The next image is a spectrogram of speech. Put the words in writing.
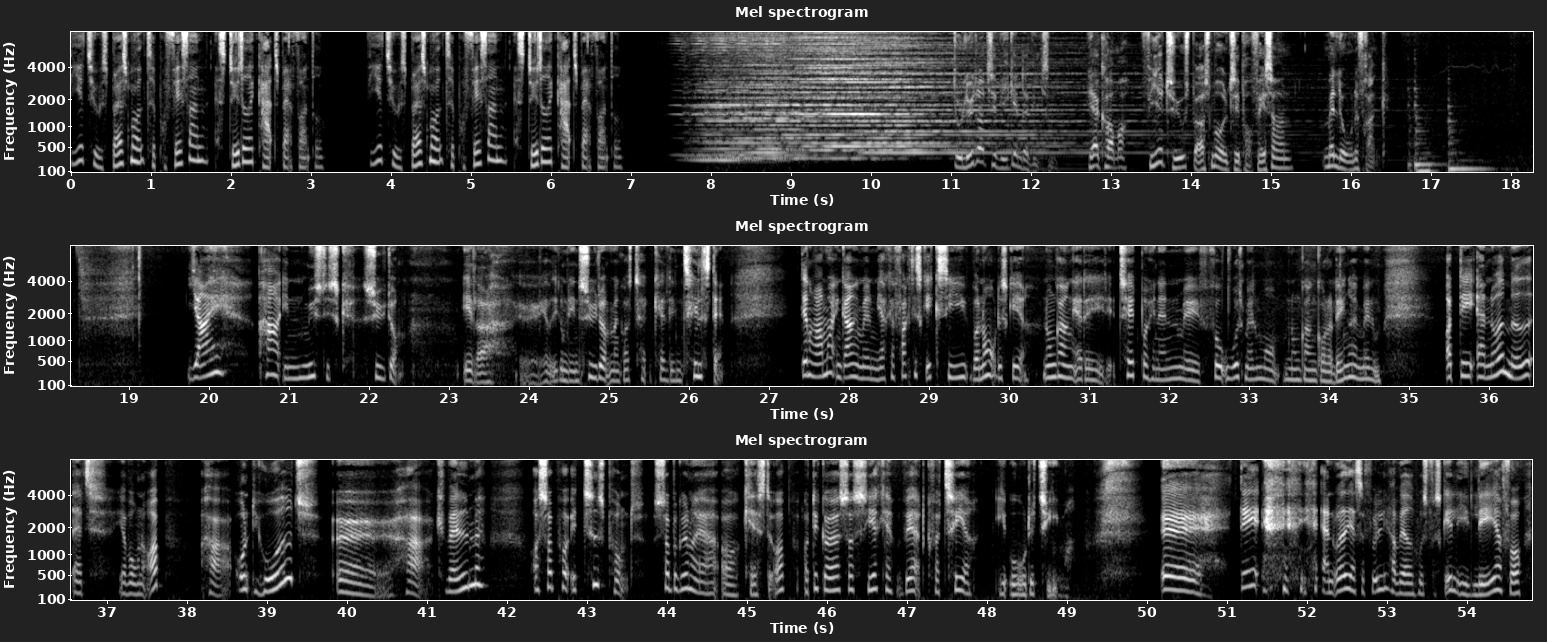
24 spørgsmål til professoren er støttet af Carlsbergfondet. 24 spørgsmål til professoren er støttet af Carlsbergfondet. Du lytter til Weekendavisen. Her kommer 24 spørgsmål til professoren med Lone Frank. Jeg har en mystisk sygdom, eller øh, jeg ved ikke, om det er en sygdom, man kan også kalde det en tilstand. Den rammer en gang imellem. Jeg kan faktisk ikke sige, hvornår det sker. Nogle gange er det tæt på hinanden med få ugers mellemrum. Nogle gange går der længere imellem. Og det er noget med, at jeg vågner op, har ondt i hovedet, øh, har kvalme, og så på et tidspunkt, så begynder jeg at kaste op, og det gør jeg så cirka hvert kvarter i 8 timer. Øh, det er noget, jeg selvfølgelig har været hos forskellige læger for,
